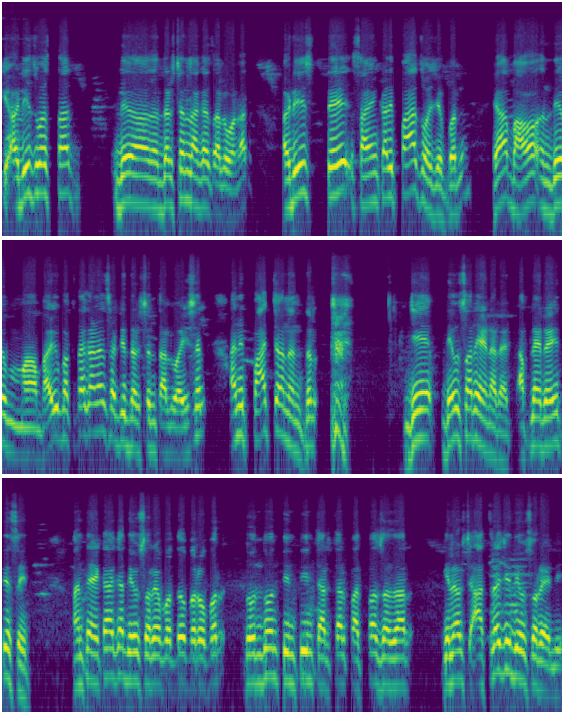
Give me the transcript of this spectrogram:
की अडीच वाजता दर्शन लागा चालू होणार. अडीच ते सायंकाळी पाच वाजेपर्यंत या भावा देव भावी भक्तगणांसाठी दर्शन चालू आहे सर. आणि पाचच्या नंतर जे देवसारे येणार आहेत आपल्या रयते सहित आणि त्या एका एका देवसऱ्याबद्दल बरोबर दोन दोन तीन तीन चार चार पाच पाच हजार गेल्या वर्षी आचऱ्याची देवसरे आली.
